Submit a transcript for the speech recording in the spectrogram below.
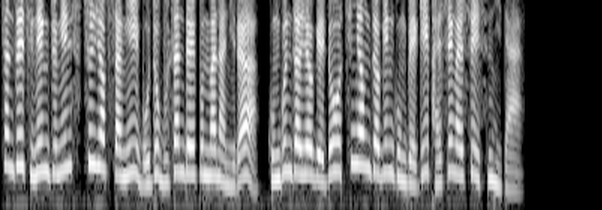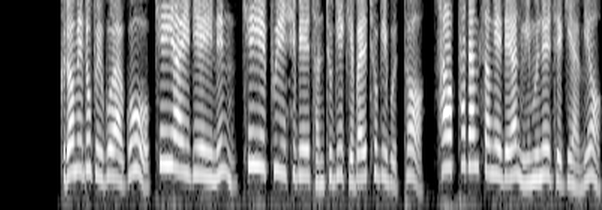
현재 진행 중인 수출 협상이 모두 무산될 뿐만 아니라 공군 전력에도 치명적인 공백이 발생할 수 있습니다. 그럼에도 불구하고 KIDA는 KF-21 전투기 개발 초기부터 사업 타당성에 대한 의문을 제기하며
